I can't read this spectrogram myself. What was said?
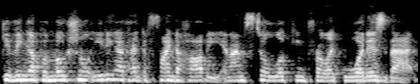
giving up emotional eating, I've had to find a hobby and I'm still looking for like, what is that?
